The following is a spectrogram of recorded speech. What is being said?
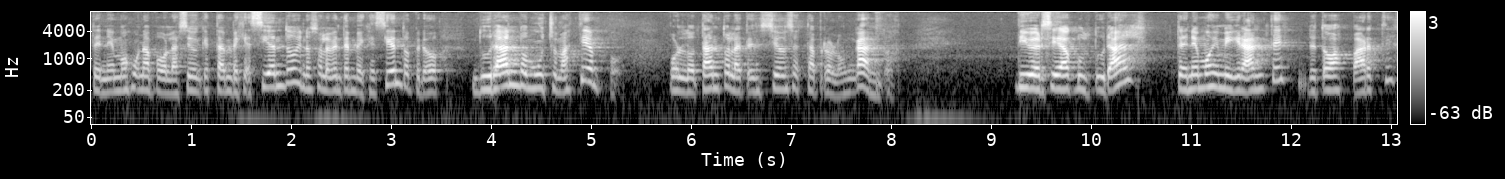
Tenemos una población que está envejeciendo, y no solamente envejeciendo, pero durando mucho más tiempo. Por lo tanto, la atención se está prolongando. Diversidad cultural. Tenemos inmigrantes de todas partes,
